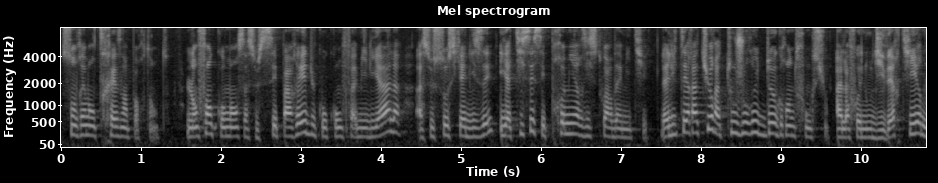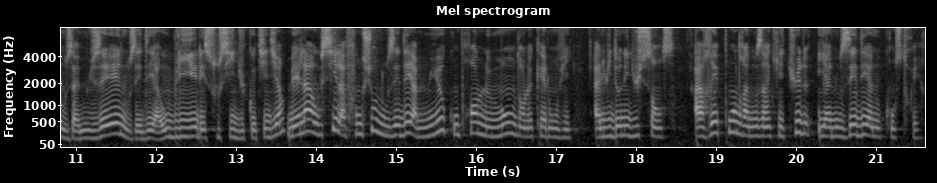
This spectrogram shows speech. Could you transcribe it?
sont vraiment très importantes. L'enfant commence à se séparer du cocon familial, à se socialiser et à tisser ses premières histoires d'amitié. La littérature a toujours eu deux grandes fonctions. À la fois nous divertir, nous amuser, nous aider à oublier les soucis du quotidien, mais là aussi la fonction de nous aider à mieux comprendre le monde dans lequel on vit, à lui donner du sens, à répondre à nos inquiétudes et à nous aider à nous construire.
